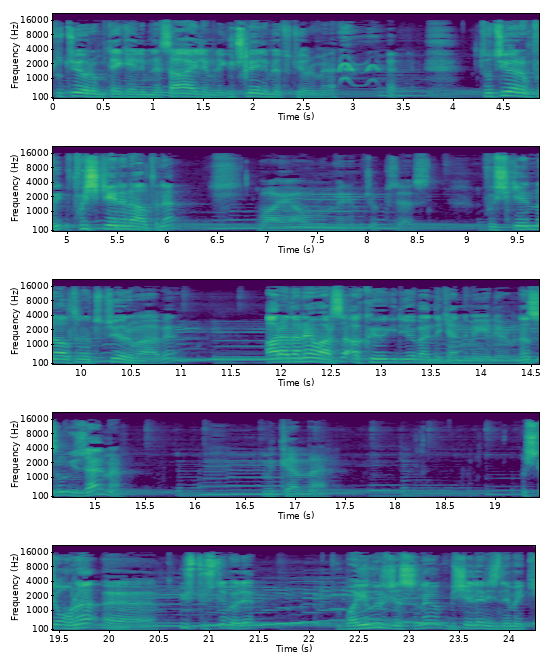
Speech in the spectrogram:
tutuyorum tek elimle, sağ elimle, güçlü elimle tutuyorum yani. tutuyorum fışkiyenin altına. Vay yavrum. Fışkiyenin altına tutuyorum abi. Arada ne varsa akıyor gidiyor ben de kendime geliyorum. Nasıl güzel mi? Mükemmel. İşte ona e, üst üste böyle bayılırcasına bir şeyler izlemek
